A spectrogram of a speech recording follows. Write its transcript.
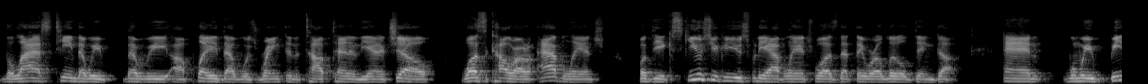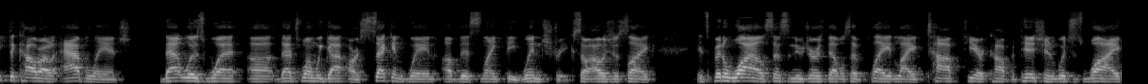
the last team that we that we uh, played that was ranked in the top 10 in the NHL was the Colorado Avalanche, but the excuse you could use for the Avalanche was that they were a little dinged up. And when we beat the Colorado Avalanche, that was what uh, that's when we got our second win of this lengthy win streak. So I was just like, it's been a while since the New Jersey Devils have played like top tier competition, which is why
